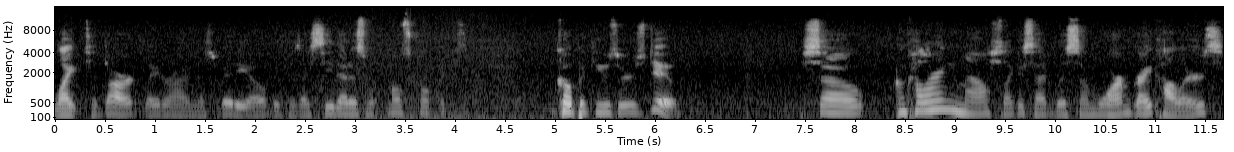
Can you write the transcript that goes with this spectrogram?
light to dark later on in this video because I see that is what most Copics, Copic users do. So I'm coloring the mouse, like I said, with some warm gray colors.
